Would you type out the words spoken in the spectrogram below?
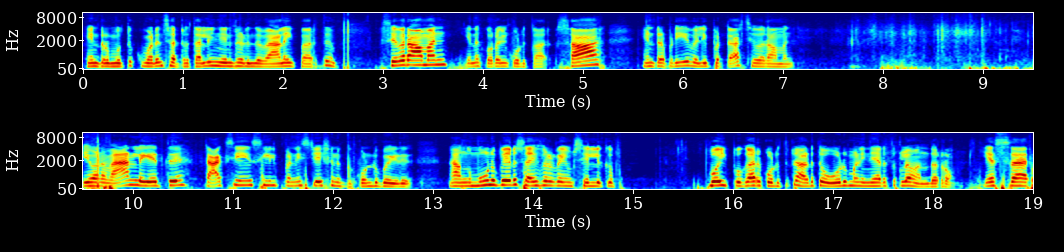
என்று முத்துக்குமரன் சற்று தள்ளி நின்றிருந்த வேனை பார்த்து சிவராமன் என குரல் கொடுத்தார். சார் என்றபடியே வெளிப்பட்டார் சிவராமன். இவனை வேனில் ஏற்று டாக்ஸியையும் சீல் பண்ணி ஸ்டேஷனுக்கு கொண்டு போயிடு. நாங்கள் மூணு பேரும் சைபர் கிரைம் செல்லுக்கு போய் புகார் கொடுத்துட்டு அடுத்த ஒரு மணி நேரத்துக்குள்ளே வந்துடுறோம். எஸ் சார்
